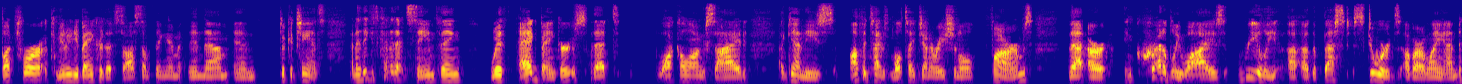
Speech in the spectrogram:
but for a community banker that saw something in, in them and took a chance. And I think it's kind of that same thing with ag bankers that walk alongside, again, these oftentimes multi-generational farms that are incredibly wise, really uh, are the best stewards of our land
